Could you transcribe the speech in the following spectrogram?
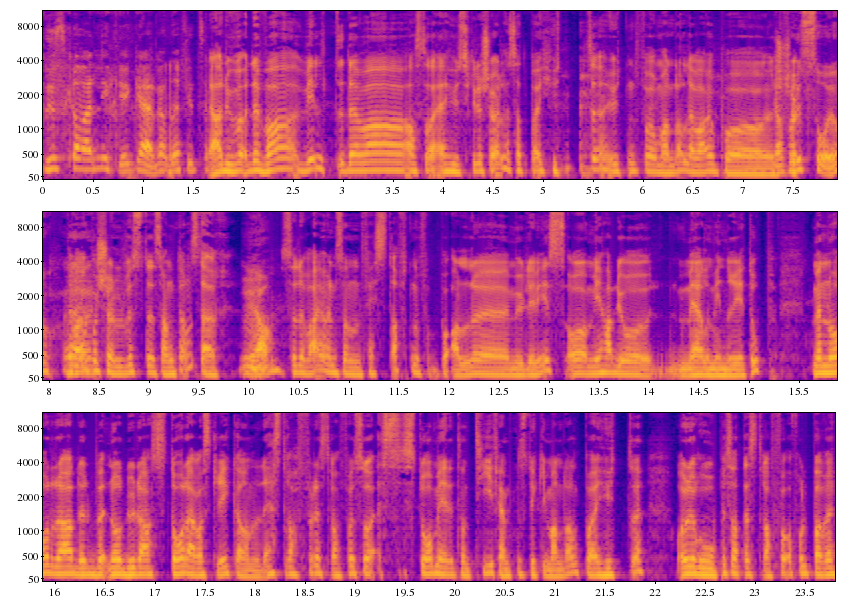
Du skal være like gæren, ja. Det er fint. Ja, du, det var vilt. Det var, altså, jeg husker det sjøl. Jeg satt på ei hytte utenfor Mandal. Det var jo på, Ja, for du så jo. det var jo på sjølveste sankthans der. Ja. Så det var jo en sånn festaften for- på alle mulige vis. Og vi hadde jo mer eller mindre gitt opp. Men når, da, det, når du da står der og skriker det er straffe, det er straffe, så står vi i sånn 10-15 stykker i Mandal på ei hytte, og det ropes at det er straffe, og folk bare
